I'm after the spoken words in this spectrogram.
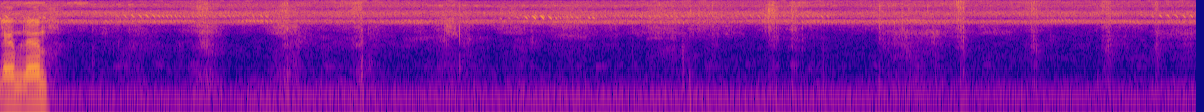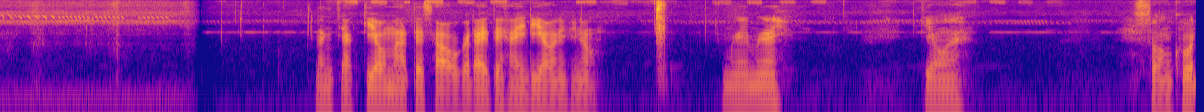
เริ่มเริ่มหลังจากเกี่ยวมาแต่เสาก็ได้แต่ไฮเดียวนี่พี่น้องเมื่อยเมื่อยเกี่ยวมาสองคน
